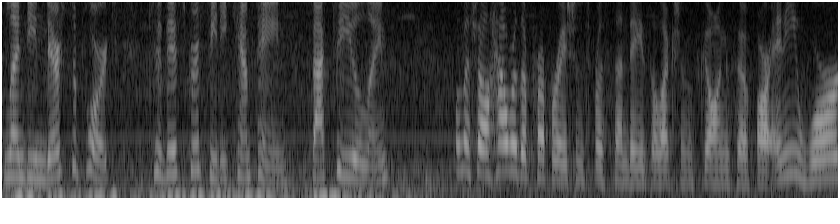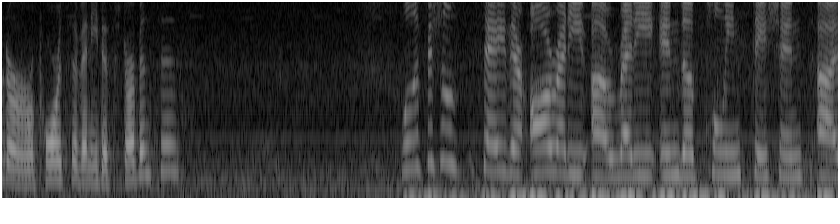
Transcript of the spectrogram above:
lending their support to this graffiti campaign. Back to you, Elaine. Well, Michelle, how are the preparations for Sunday's elections going so far? Any word or reports of any disturbances? Well, officials say they're already uh, ready in the polling stations uh,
